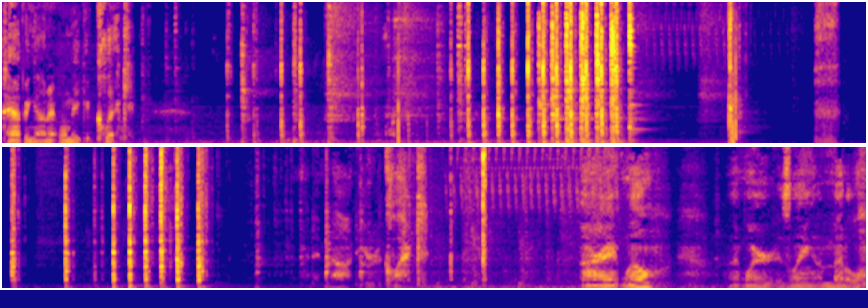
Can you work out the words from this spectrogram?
tapping on it will make it click. Alright, well, that on metal.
